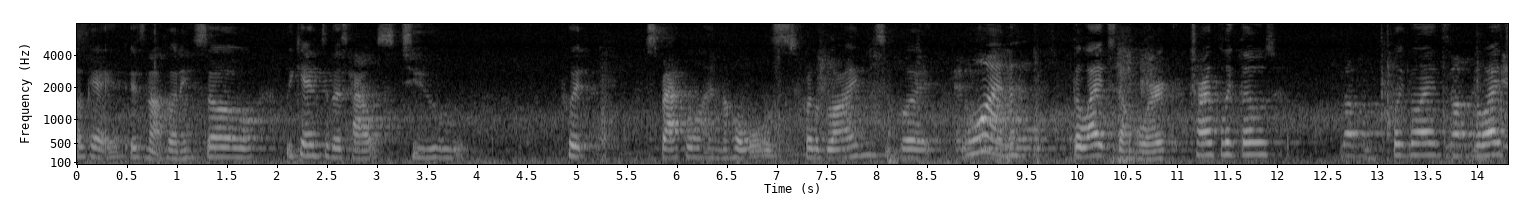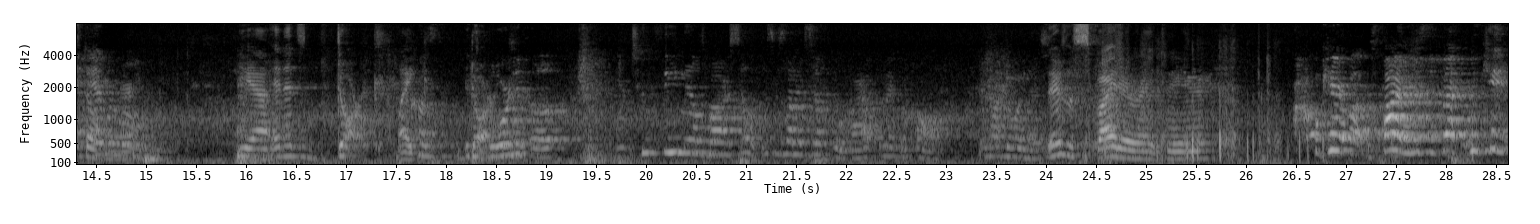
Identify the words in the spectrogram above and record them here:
Okay, it's not funny. So we came to this house to put spackle in the holes for the blinds, but one, the lights don't work. Try and flick those. Nothing. Flick the lights. Nothing. The lights In don't work. room. Yeah, and it's dark, like It's dark. boarded up. We're two females by ourselves. This is unacceptable. I have to make a call. We're not doing this. There's a spider right there. Don't care about the spiders. The fact we can't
